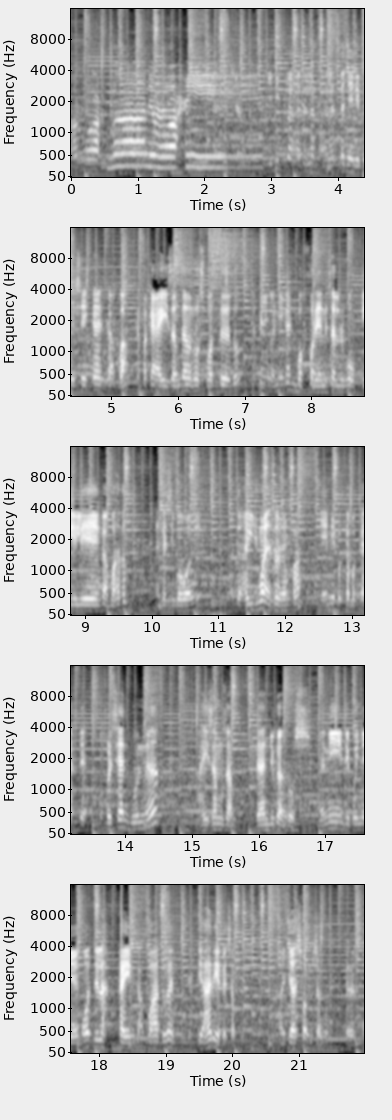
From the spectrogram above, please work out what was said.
Ar-Rahmanir-Rahim. Ini pula adalah peralatan yang dibersihkan Kaabah Kan pakai air zam-zam rose water tu Tapi tengok ni kan bokor yang dia selalu bawa keliling Kaabah tu Nak kasih bawa ni Atau hari Jumaat selalu nampak Yang ni bekas-bekas dia Pembersihan guna air zam-zam Dan juga rose Yang ni dia punya Oh dia lah kain Kaabah tu kan Tiap hari akan sapu uh, Jaswab pun sapu Kita rasa.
